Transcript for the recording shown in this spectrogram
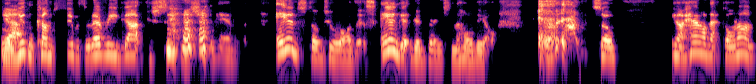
You yeah. know, you can come to Sue with whatever you got because Sue can, she can handle it and still do all this and get good grades and the whole deal. so, you know, I had all that going on.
